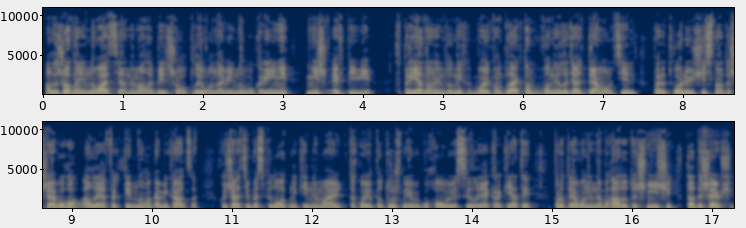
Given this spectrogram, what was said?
Але жодна інновація не мала більшого впливу на війну в Україні, ніж FPV. З приєднаним до них боєкомплектом вони летять прямо в ціль, перетворюючись на дешевого, але ефективного камікадзе. Хоча ці безпілотники не мають такої потужної вибухової сили, як ракети, проте вони набагато точніші та дешевші.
